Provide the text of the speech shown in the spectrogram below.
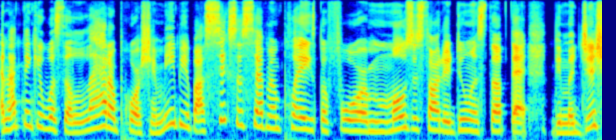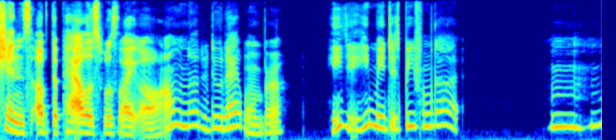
and I think it was the latter portion, maybe about six or seven plagues before Moses started doing stuff that the magicians of the palace was like, Oh, I don't know how to do that one, bro. He he may just be from God. Mm-hmm.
